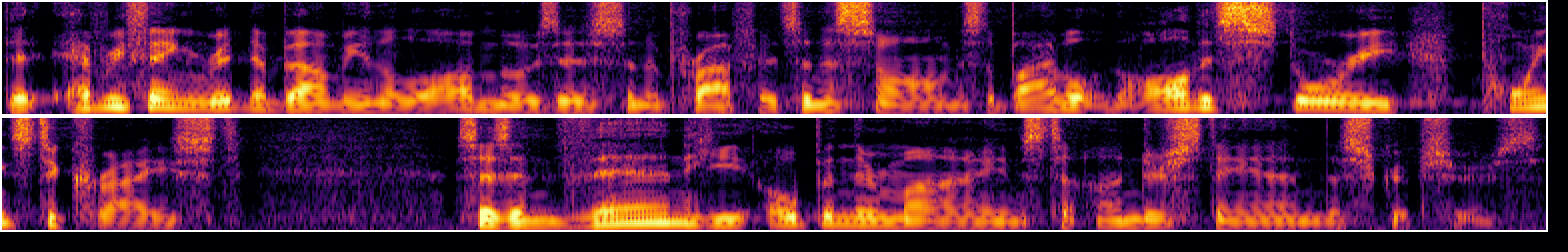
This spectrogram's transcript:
that everything written about me in the law of Moses and the prophets and the Psalms, the Bible, all of its story points to Christ. It says, And then he opened their minds to understand the scriptures.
